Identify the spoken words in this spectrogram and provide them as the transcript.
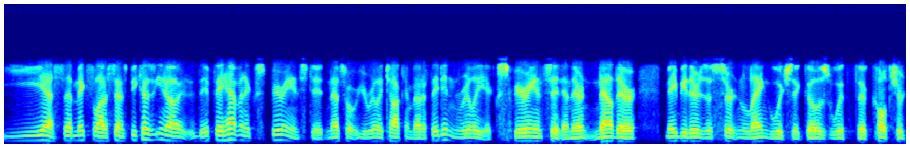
Yes, that makes a lot of sense because you know if they haven't experienced it, and that's what you're really talking about. If they didn't really experience it, and they're now they're maybe there's a certain language that goes with the culture,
